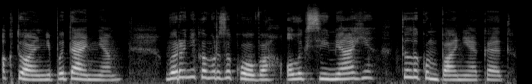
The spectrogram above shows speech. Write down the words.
актуальні питання. Вероніка Морзакова, Олексій Мягі, телекомпанія КЕТ.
